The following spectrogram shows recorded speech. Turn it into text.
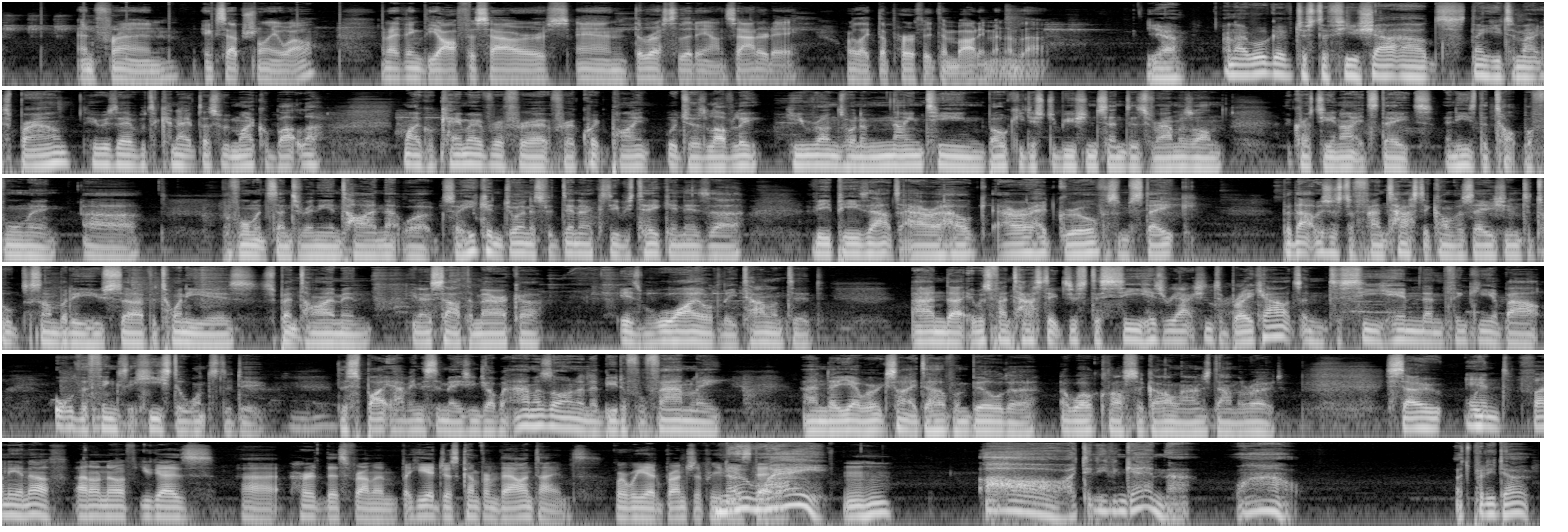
and friend exceptionally well. And I think the office hours and the rest of the day on Saturday were like the perfect embodiment of that. Yeah. And I will give just a few shout outs. Thank you to Max Brown, who was able to connect us with Michael Butler. Michael came over for a, for a quick pint, which was lovely. He runs one of 19 bulky distribution centers for Amazon across the United States, and he's the top performing uh, performance center in the entire network. So he couldn't join us for dinner because he was taking his uh, VPs out to Arrowhead, Arrowhead Grill for some steak. But that was just a fantastic conversation to talk to somebody who served for 20 years, spent time in you know South America, is wildly talented, and uh, it was fantastic just to see his reaction to breakouts and to see him then thinking about all the things that he still wants to do, despite having this amazing job at Amazon and a beautiful family. And uh, yeah, we're excited to help him build a, a world class cigar lounge down the road. So, we- And funny enough, I don't know if you guys uh, heard this from him, but he had just come from Valentine's, where we had brunch the previous no day. No way. Mm-hmm. Oh, I didn't even get him that. Wow. That's pretty dope.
